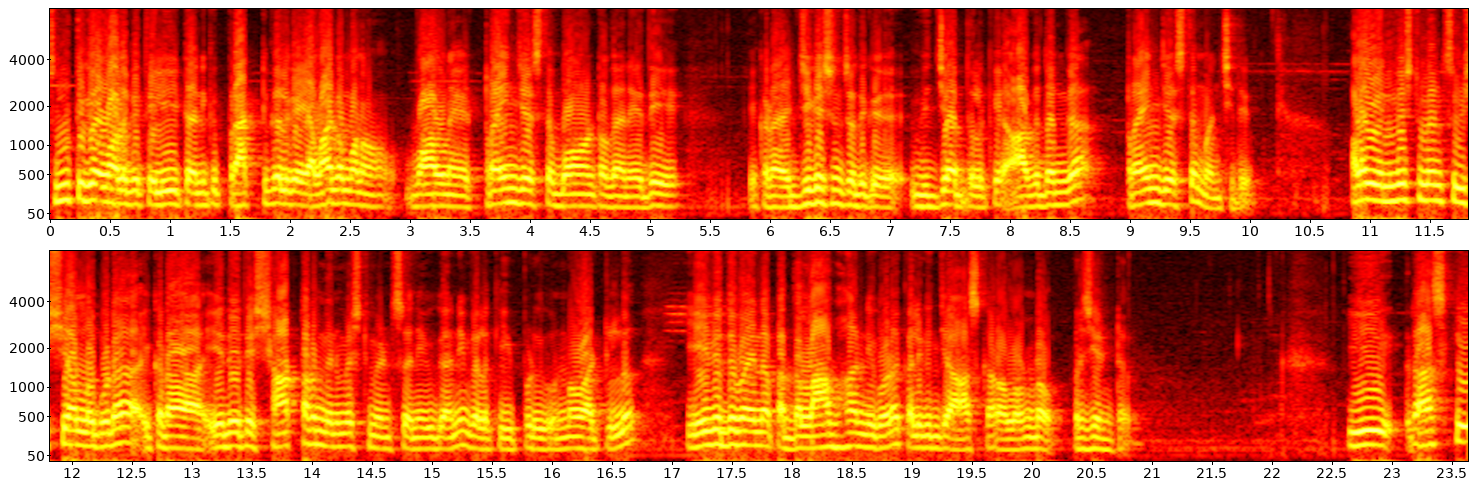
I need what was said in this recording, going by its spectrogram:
సూటిగా వాళ్ళకి తెలియటానికి ప్రాక్టికల్గా ఎలాగ మనం వాళ్ళని ట్రైన్ చేస్తే బాగుంటుంది అనేది ఇక్కడ ఎడ్యుకేషన్ చదివే విద్యార్థులకి ఆ విధంగా ట్రైన్ చేస్తే మంచిది. అలాగే ఇన్వెస్ట్మెంట్స్ విషయాల్లో కూడా ఇక్కడ ఏదైతే షార్ట్ టర్మ్ ఇన్వెస్ట్మెంట్స్ అనేవి కానీ వీళ్ళకి ఇప్పుడు ఉన్న వాటిల్లో ఏ విధమైన పెద్ద లాభాన్ని కూడా కలిగించే ఆస్కారాలు ఉండవు ప్రజెంట్. ఈ రాశికి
